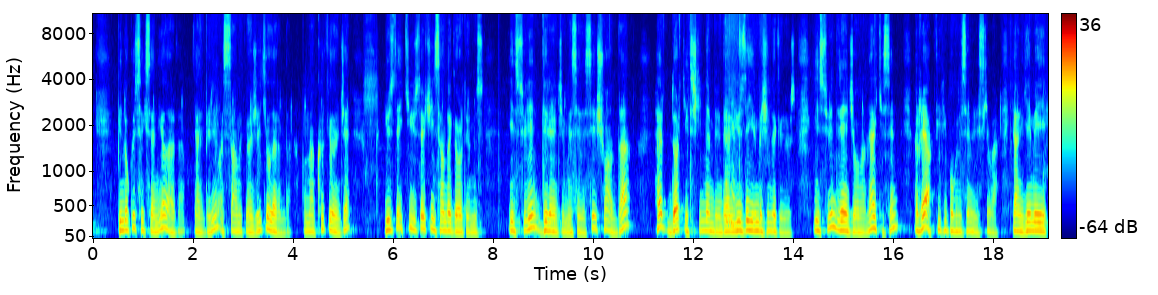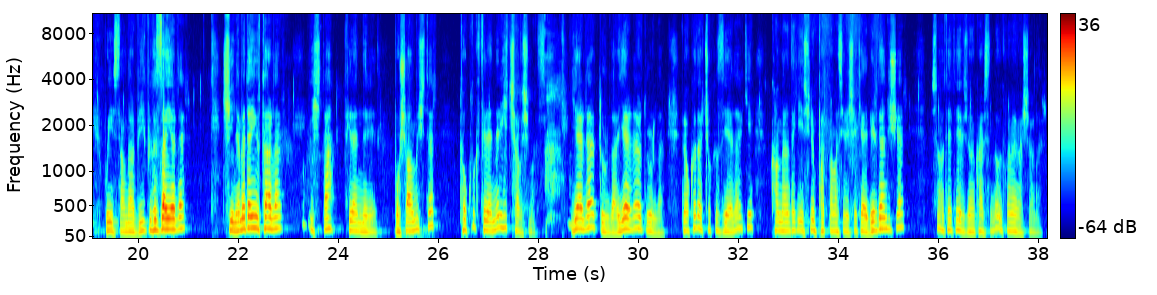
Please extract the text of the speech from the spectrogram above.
1980'li yıllarda yani benim asistanlık ve önceki yıllarımda bundan 40 yıl önce yüzde iki, yüzde üç insanda gördüğümüz insülin direnci meselesi şu anda her dört yetişkinden birinde yani yüzde yirmi beşinde görüyoruz. İnsülin direnci olan herkesin reaktif hipoglisemi riski var. Yani yemeği bu insanlar büyük bir hızla yerler, çiğnemeden yutarlar, iştah frenleri boşalmıştır, tokluk frenleri hiç çalışmaz. Yerler dururlar, yerler dururlar. Ve o kadar çok hızlı yerler ki kanlarındaki insülin patlamasıyla şeker birden düşer. Sonra televizyonun karşısında uyuklamaya başlarlar.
